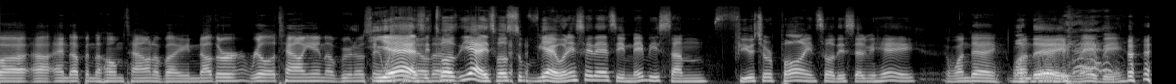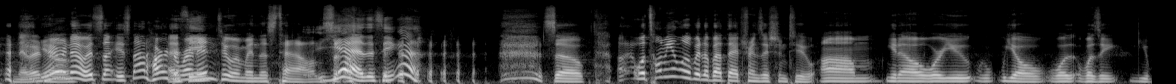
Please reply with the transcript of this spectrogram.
uh, uh, end up in the hometown of another real Italian of Bruno San yes, Martino it then? was. Yeah, it was. yeah, when I say that, see, maybe some future point. So they tell me, "Hey, One day, one, day, maybe, never You know." never know. It's not, it's not hard to I run into him in this town. So, Yeah, the thing. ah, So, uh, well, tell me a little bit about that transition too. Um, you know, were you, you know, was was it you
